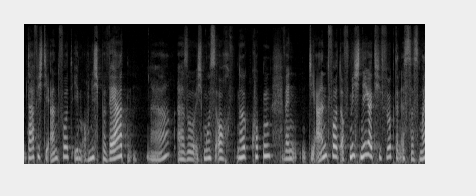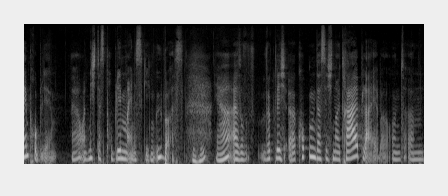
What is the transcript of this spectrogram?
darf ich die Antwort eben auch nicht bewerten. Ja, also ich muss auch ne, gucken, wenn die Antwort auf mich negativ wirkt, dann ist das mein Problem. Ja, und nicht das Problem meines Gegenübers. Mhm. Ja, also wirklich äh, gucken, dass ich neutral bleibe und ähm,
